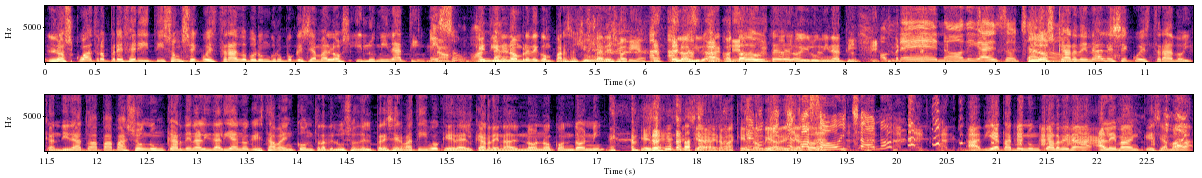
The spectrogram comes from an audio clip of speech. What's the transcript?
Los cuatro preferiti son secuestrados por un grupo que se llama los Illuminati. Eso, que anda. tiene nombre de comparsa chunga de Soria. Los con todos ustedes los Illuminati. Hombre, no diga eso, chano. Los cardenales secuestrados y candidatos a papa son un cardenal italiano que estaba en contra del uso del preservativo, que era el cardenal Nono Condoni, que era, decía, era más que el nombre ¿Qué pasa hoy, chano? Había también un cardenal alemán que se llamaba.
